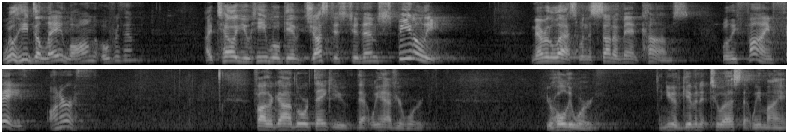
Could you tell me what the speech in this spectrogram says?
Will he delay long over them? I tell you, he will give justice to them speedily. Nevertheless, when the Son of Man comes, will he find faith on earth? Father God, Lord, thank you that we have your word, your holy word. And you have given it to us that we might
